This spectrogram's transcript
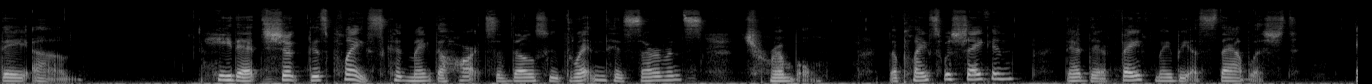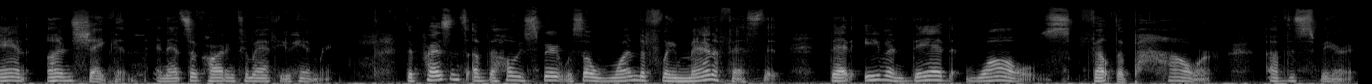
They, um, he that shook this place could make the hearts of those who threatened his servants tremble. The place was shaken that their faith may be established and unshaken. And that's according to Matthew Henry. The presence of the Holy Spirit was so wonderfully manifested that even dead walls felt the power of the Spirit.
